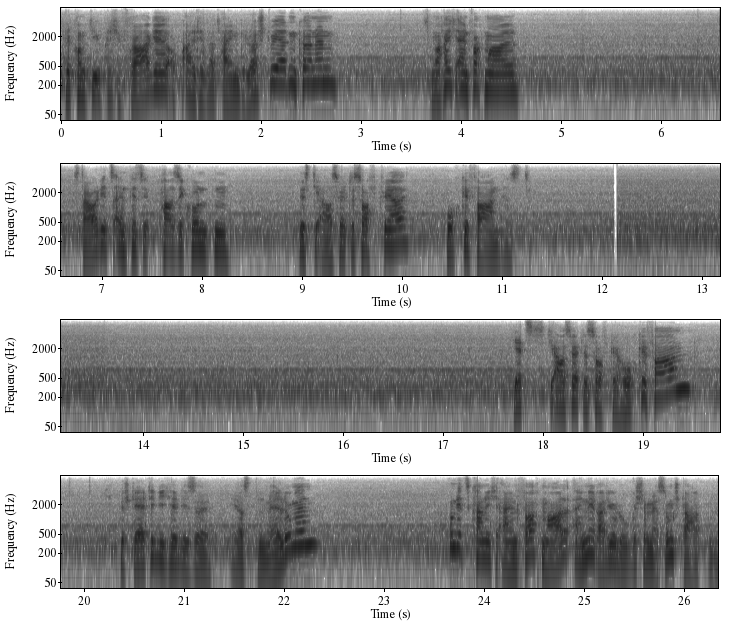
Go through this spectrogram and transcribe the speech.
Hier kommt die übliche Frage, ob alte Dateien gelöscht werden können. Das mache ich einfach mal. Es dauert jetzt ein paar Sekunden, bis die Auswertesoftware hochgefahren ist. Jetzt ist die Auswertesoftware hochgefahren. Bestätige hier diese ersten Meldungen. Und jetzt kann ich einfach mal eine radiologische Messung starten.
